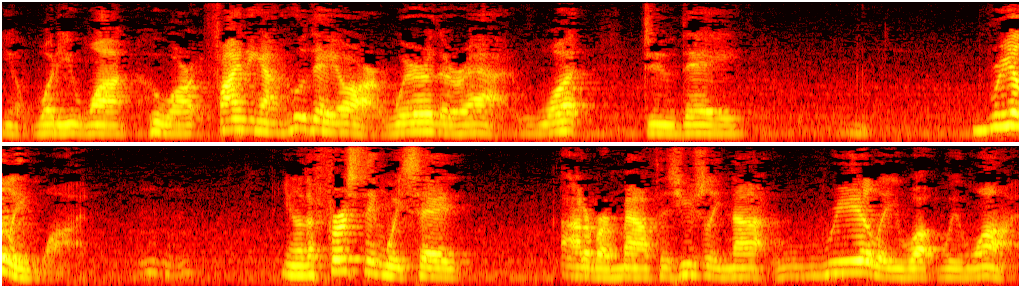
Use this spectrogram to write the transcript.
You know, what do you want? Who are finding out who they are, where they're at, what do they really want? Mm-hmm. You know, the first thing we say out of our mouth is usually not really what we want,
